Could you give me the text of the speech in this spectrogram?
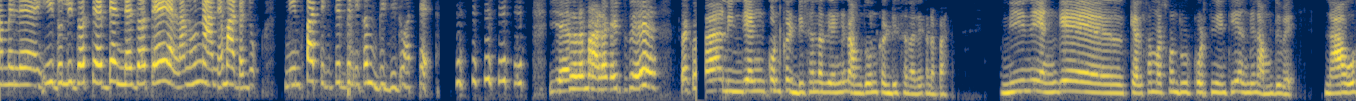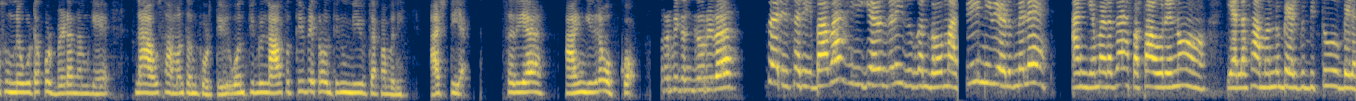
ಆಮೇಲೆ ಇದುಲಿ ದೋತೆ ಬೆಣ್ಣೆ ದೋತೆ ಎಲ್ಲಾನು ನಾನೇ ಮಾಡೋದು. ನಿನ್ ಪತ್ತಿಗೆ ಬೆಳಿಕೊಂಡು ಬಿದ್ದಿದ್ದು ಅತ್ತೆ ಏನಾರ ಮಾಡಕೈತದೆ ನಿಂದ ಹೆಂಗ್ ಕೊಂಡು ಕಂಡೀಷನ್ ಅದ ಹೆಂಗೆ ನಮ್ದು ಒಂದು ಕಂಡೀಷನ್ ಅದೇ ಕಣಪ್ಪ. ನೀನು ಹೆಂಗೆ ಕೆಲಸ ಮಾಡ್ಸ್ಕೊಂಡು ದುಡ್ಡು ಕೊಡ್ತೀನಿ ಅಂತ ಹಂಗೆ ನಮ್ದುವೆ. ನಾವು ಸುಮ್ಮನೆ ಊಟ ಕೊಡಬೇಡ ನಮಗೆ. ನಾವು ಸಾಮಾನು ತಂದು ಕೊಡ್ತೀವಿ. ಒಂದು ತಿಂಗಳು ನಾವು ತತ್ತೀವಿ ಬೇಕಾದ್ರೆ ಒಂದು ತಿಂಗಳು ನೀವು ತಗೊಬನ್ನಿ ಅಷ್ಟೀಯ. ಸರಿಯಾ? ಹಂಗಿದ್ರೆ ಒಪ್ಕೋ. ರವಿ ಗಂಗವ್ರಿರ? ಸರಿ ಸರಿ. ಬಾಬಾ ಈಗ ಹೇಳಿದ್ರೆ ಇದು ಬಂದ್ ಬಾಬಾ ಮಾಡ್ತೀವಿ ನೀವ್ ಹೇಳಿದ್ಮೇಲೆ ಹಂಗೆ ಮಾಡದ. ಪಾಪ ಅವ್ರೇನು ಎಲ್ಲ ಸಾಮಾನು ಬೆಳೆದು ಬಿತ್ತು ಬೆಳೆ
